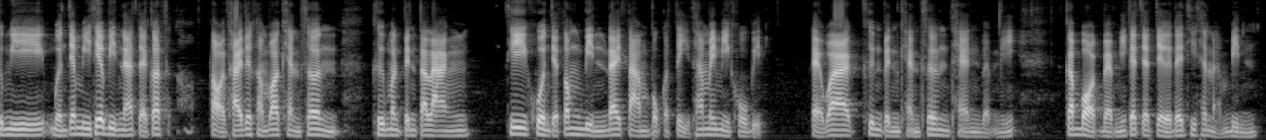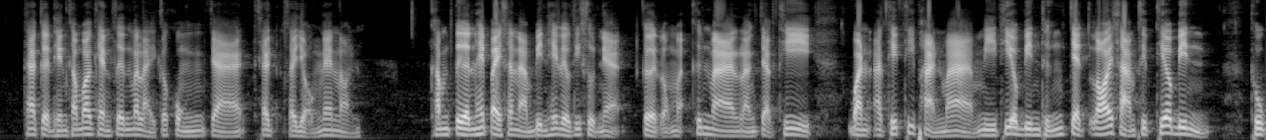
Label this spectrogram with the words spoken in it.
คือมีเหมือนจะมีเที่ยวบินนะ แต่ก็ต่อท้ายด้วยคำว่า cancel คือมันเป็นตารางที่ควรจะต้องบินได้ตามปกติถ้าไม่มีโควิด แต่ว่าขึ้นเป็น cancel แทนแบบนี้กระบอดแบบนี้ก็จะเจอได้ที่สนามบิน ถ้าเกิดเห็นคำว่า cancel เมื่อไหร่ก็คงจะสยองแน่นอนคำเตือนให้ไปสนามบินให้เร็วที่สุดเนี่ย เกิดออกมาขึ้นมาหลังจากที่วันอาทิตย์ที่ผ่านมามีเที่ยวบินถึง 730 เที่ยวบิน ถูก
